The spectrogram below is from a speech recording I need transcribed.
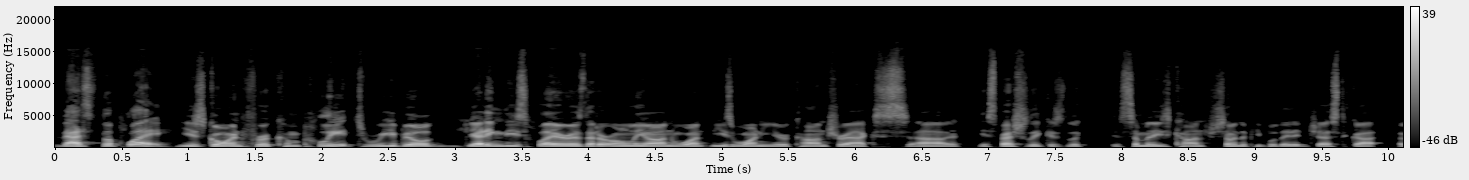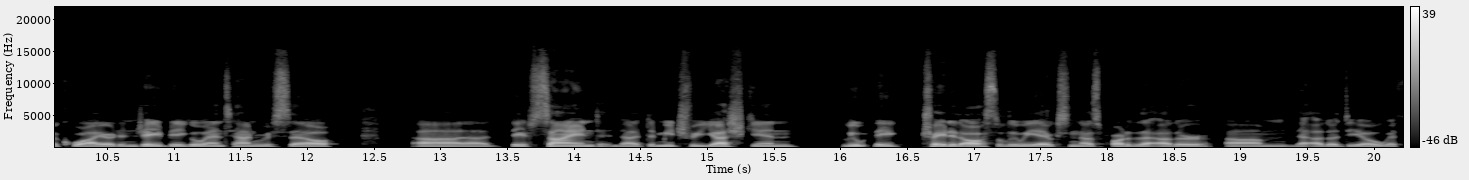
that's the play. He's going for a complete rebuild, getting these players that are only on one these one year contracts, uh, especially because look, some of these con- some of the people they just got acquired, and Jay Beagle, Anton Roussel, uh, they've signed uh, Dmitrij Jaskin. They traded also Loui Eriksson as part of that other um, that other deal with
